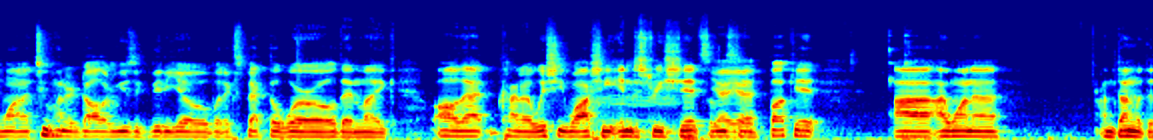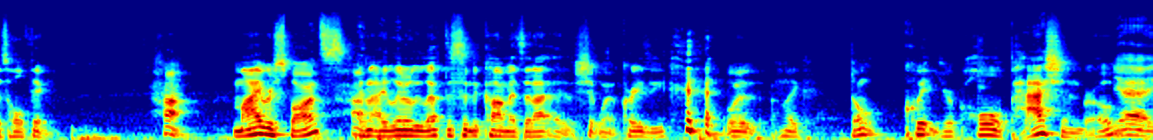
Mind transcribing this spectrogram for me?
want a two hundred dollar music video but expect the world and like all that kind of wishy washy industry shit. So Yeah, he yeah. said, "Fuck it, uh, I wanna, I'm done with this whole thing." Huh. My response, and I literally left this in the comments, and I shit went crazy. was like, "Don't quit your whole passion, bro." Yeah.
